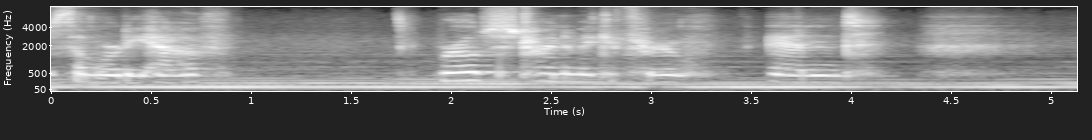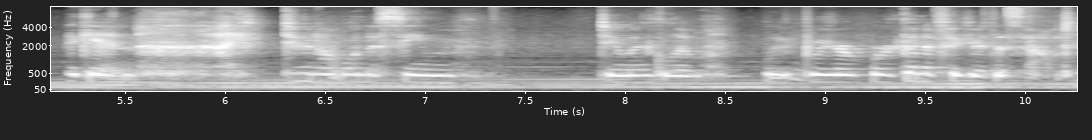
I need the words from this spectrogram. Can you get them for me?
some already have. We're all just trying to make it through. And again, I do not want to seem doom and gloom. We, we're we're gonna figure this out.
